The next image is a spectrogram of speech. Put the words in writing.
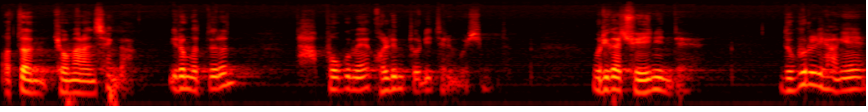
어떤 교만한 생각 이런 것들은 다 복음의 걸림돌이 되는 것입니다. 우리가 죄인인데 누구를 향해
